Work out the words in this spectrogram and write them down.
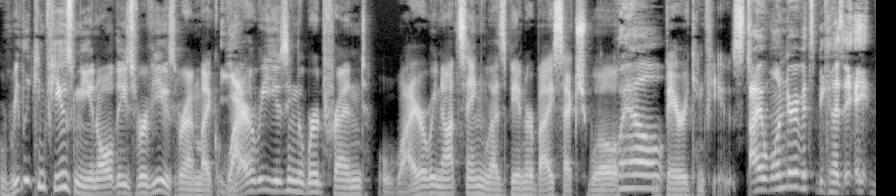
really confused me in all these reviews where I'm like, why Yeah. are we using the word friend? Why are we not saying lesbian or bisexual? Well, Very confused. I wonder if it's because it, it,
